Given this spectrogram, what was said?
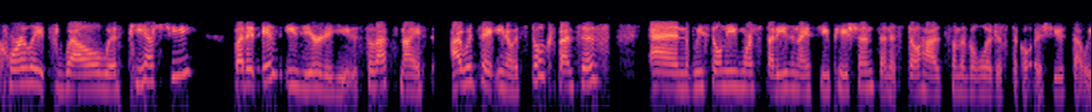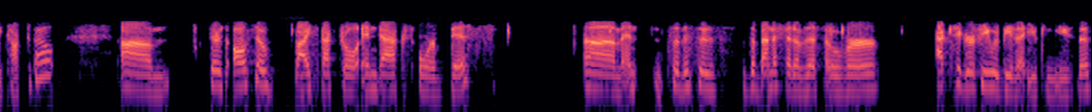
correlates well with PSG, but it is easier to use, so that's nice. I would say, you know, it's still expensive, and we still need more studies in ICU patients, and it still has some of the logistical issues that we talked about. Um, there's also bispectral index or BIS. Um, and so this is the benefit of this over actigraphy would be that you can use this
